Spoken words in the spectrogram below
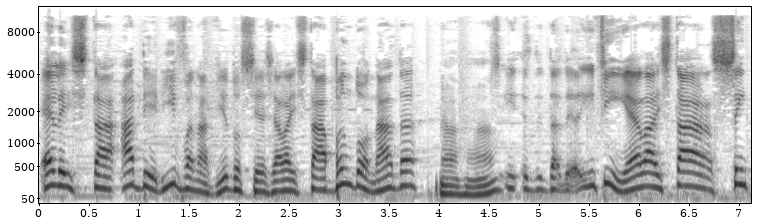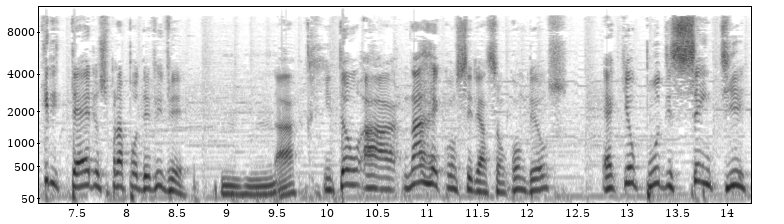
ela está à deriva na vida, ou seja, ela está abandonada da- enfim, ela está sem critérios para poder viver. tá? Então, a- na reconciliação com Deus, é que eu pude sentir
